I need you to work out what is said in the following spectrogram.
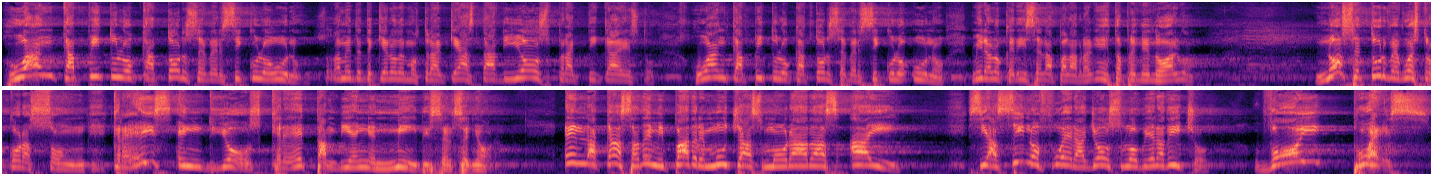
Juan capítulo 14, versículo 1. Solamente te quiero demostrar que hasta Dios practica esto. Juan capítulo 14, versículo 1. Mira lo que dice la palabra. ¿Alguien está aprendiendo algo? No se turbe vuestro corazón. Creéis en Dios, creed también en mí, dice el Señor. En la casa de mi Padre muchas moradas hay. Si así no fuera, yo os lo hubiera dicho. Voy pues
